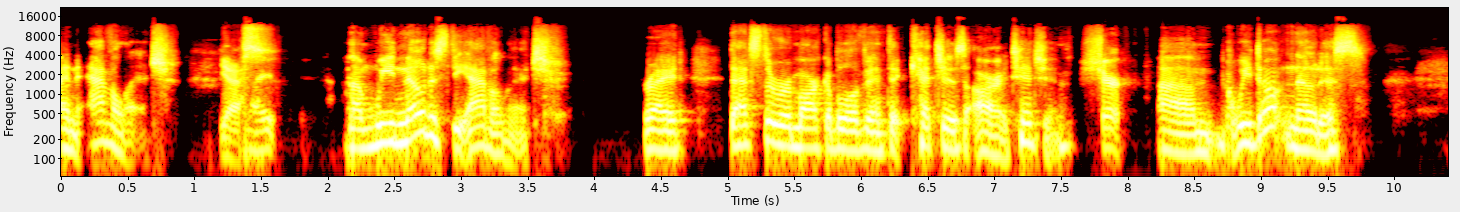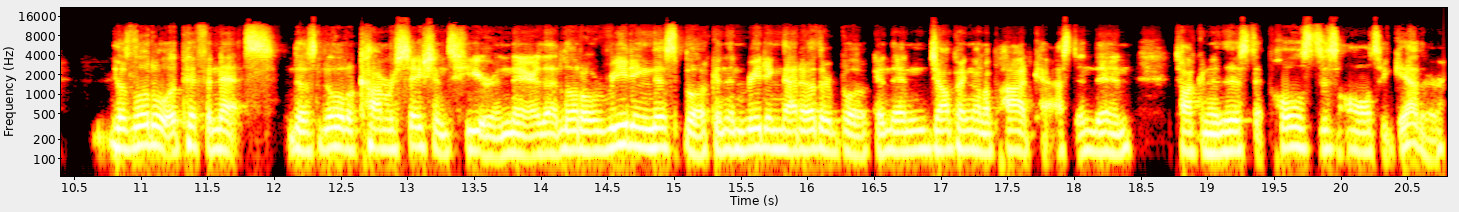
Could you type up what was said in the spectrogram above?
an avalanche. Yes. Right? Um, we notice the avalanche, right? That's the remarkable event that catches our attention. Sure. Um, but we don't notice those little epiphanettes, those little conversations here and there, that little reading this book and then reading that other book and then jumping on a podcast and then talking to this that pulls this all together.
